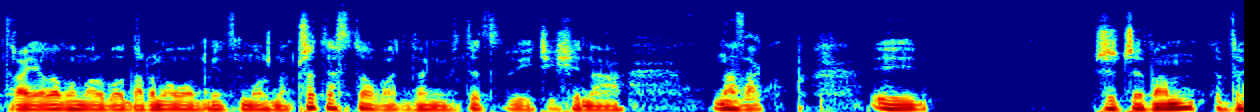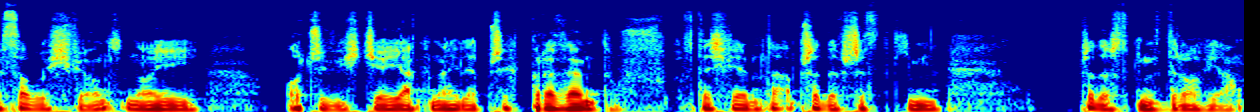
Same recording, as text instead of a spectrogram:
trialową albo darmową, więc można przetestować, zanim zdecydujecie się na, na zakup. Życzę Wam wesołych świąt, no i oczywiście jak najlepszych prezentów w te święta, a przede wszystkim, przede wszystkim zdrowia.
